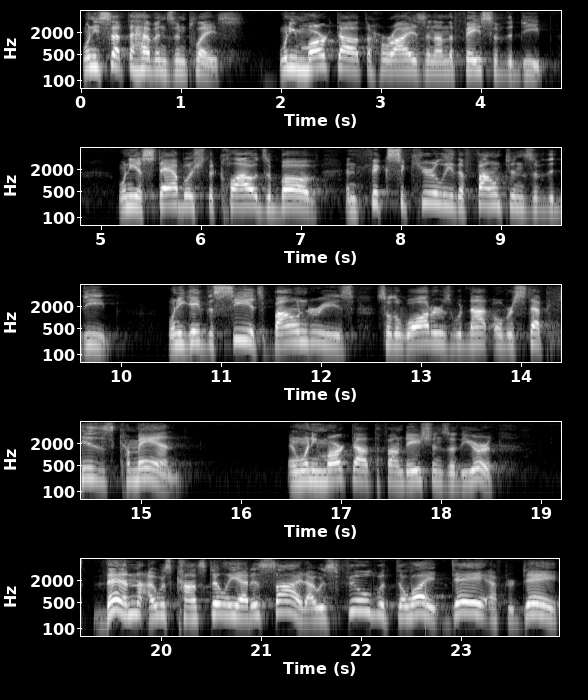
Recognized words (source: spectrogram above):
when he set the heavens in place, when he marked out the horizon on the face of the deep when he established the clouds above and fixed securely the fountains of the deep, when he gave the sea its boundaries so the waters would not overstep his command, and when he marked out the foundations of the earth. Then I was constantly at his side. I was filled with delight day after day,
